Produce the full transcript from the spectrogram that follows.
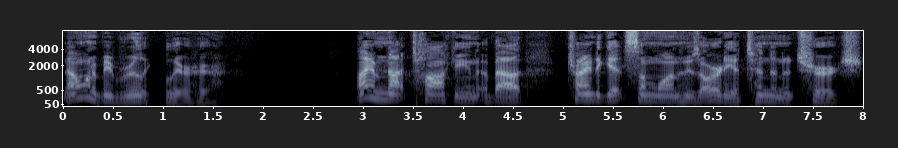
Now, I want to be really clear here. I am not talking about trying to get someone who's already attending a church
